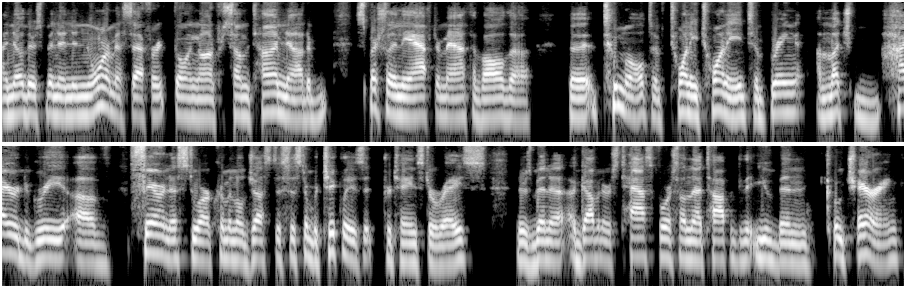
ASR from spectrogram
I know there's been an enormous effort going on for some time now, to, especially in the aftermath of all the the tumult of 2020 to bring a much higher degree of fairness to our criminal justice system, particularly as it pertains to race. There's been a, a governor's task force on that topic that you've been co-chairing.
